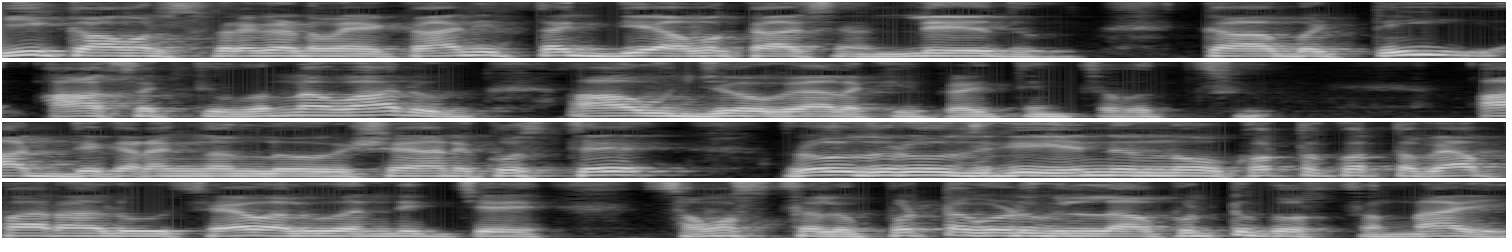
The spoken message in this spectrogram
ఈ కామర్స్ పెరగడమే కానీ తగ్గే అవకాశం లేదు. కాబట్టి ఆసక్తి ఉన్నవారు ఆ ఉద్యోగాలకి ప్రయత్నించవచ్చు. ఆర్థిక రంగంలో విషయానికి వస్తే రోజు రోజుకి ఎన్నెన్నో కొత్త కొత్త వ్యాపారాలు సేవలు అందించే సంస్థలు పుట్టగొడుగుల్లా పుట్టుకొస్తున్నాయి.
